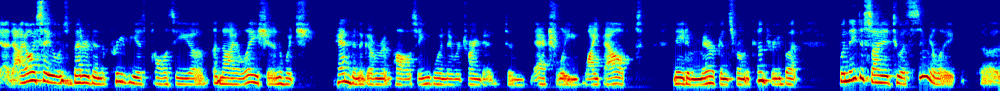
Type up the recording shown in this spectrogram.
I always say it was better than the previous policy of annihilation, which had been the government policy when they were trying to, to actually wipe out Native Americans from the country. But when they decided to assimilate uh,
